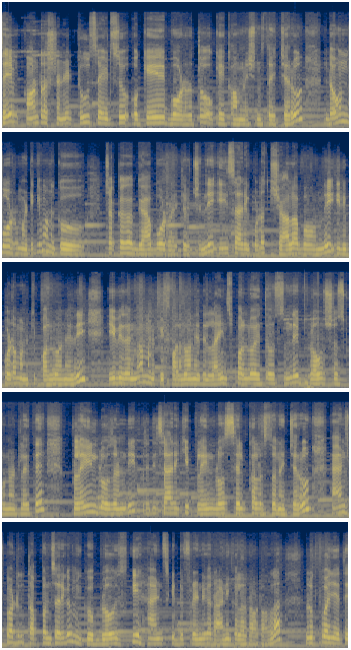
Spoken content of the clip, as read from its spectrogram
సేమ్ కాంట్రాస్ట్ అండి టూ సైడ్స్ ఒకే బార్డర్తో ఒకే కాంబినేషన్స్తో ఇచ్చారు. డౌన్ బార్డర్ మట్టికి మనకు చక్కగా గ్యాప్ బార్డర్ అయితే వచ్చింది. ఈ సారీ కూడా చాలా బాగుంది. ఇది కూడా మనకి పళ్ళు అనేది ఈ విధంగా మనకి పళ్ళు అనేది లైన్స్ పళ్ళు అయితే వస్తుంది. బ్లౌజ్ చూసుకున్నట్లయితే ప్లెయిన్ బ్లౌజ్ అండి. ప్రతి సారీకి ప్లెయిన్ బ్లౌజ్ సెల్ఫ్ కలర్స్తోనే ఇచ్చారు. హ్యాండ్స్ పాటుకు తప్పనిసరిగా మీకు బ్లౌజ్ కి హ్యాండ్స్కి డిఫరెంట్గా రాణి కలర్ రావడం వల్ల లుక్ వైజ్ అయితే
